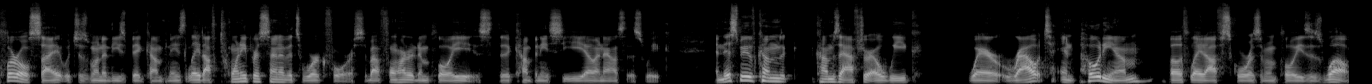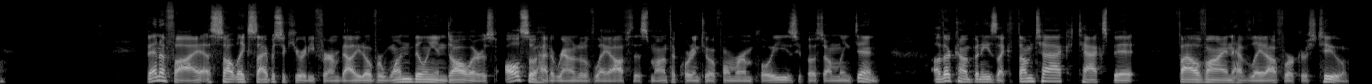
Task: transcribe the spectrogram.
Pluralsight, which is one of these big companies, laid off 20% of its workforce, about 400 employees, the company's CEO announced this week. And this move comes comes after a week where Route and Podium both laid off scores of employees as well. Venafi, a Salt Lake cybersecurity firm valued over $1 billion, also had a round of layoffs this month, according to a former employees who posted on LinkedIn. Other companies like Thumbtack, TaxBit, Filevine have laid off workers too.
